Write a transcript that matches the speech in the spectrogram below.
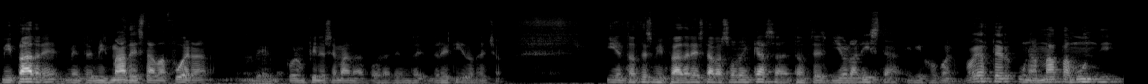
mi padre, mientras mi madre estaba fuera, por un fin de semana, fuera de un retiro de hecho, y entonces mi padre estaba solo en casa, entonces vio la lista y dijo, bueno, voy a hacer una mapa mundi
